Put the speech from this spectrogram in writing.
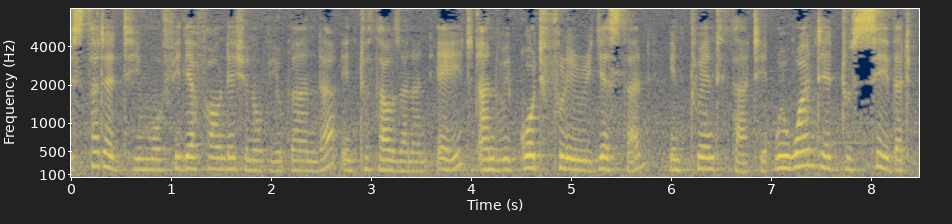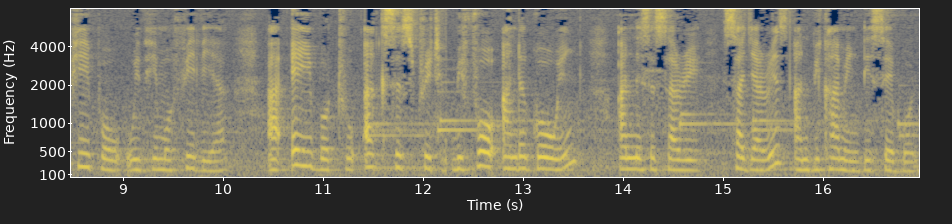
We started Hemophilia Foundation of Uganda in 2008 and we got fully registered in 2013. We wanted to see that people with hemophilia are able to access treatment before undergoing unnecessary surgeries and becoming disabled.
